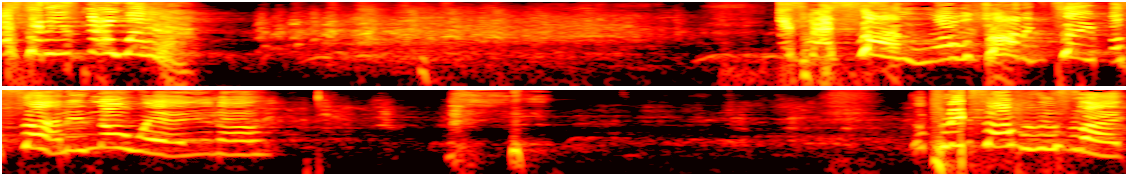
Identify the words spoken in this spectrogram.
I said, he's nowhere. it's my son. I was trying to save my son. He's nowhere, you know. the police officer's like,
